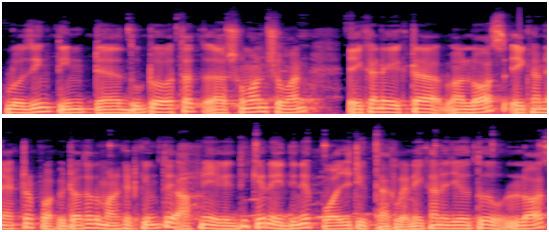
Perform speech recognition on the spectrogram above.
ক্লোজিং তিনটে, দুটো অর্থাৎ সমান সমান, এখানে একটা লস এখানে একটা প্রফিট অর্থাৎ মার্কেট কিন্তু আপনি এদিকে এই দিনে পজিটিভ থাকলেন। এখানে যেহেতু লস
